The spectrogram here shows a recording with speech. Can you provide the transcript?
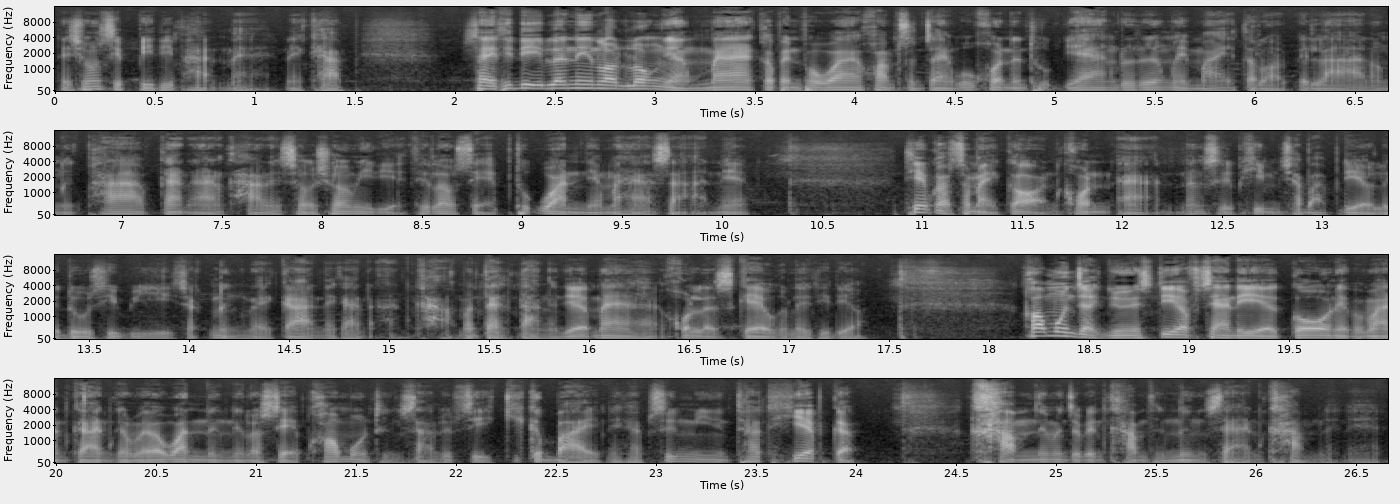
ในช่วง 10 ปีที่ผ่านมานะครับ ใส่ที่ดีแล้วนี่ลดลงอย่างมากก็เป็นเพราะว่าความสนใจของผู้คนนั้นถูกแย่งด้วยเรื่องใหม่ๆ ตลอดเวลาลองนึกภาพการอ่านข่าวในโซเชียลมีเดียที่เราเสพทุกวันอย่างมหาศาลเนี่ยเทียบกับสมัยก่อนคนอ่านหนังสือพิมพ์ฉบับเดียวหรือดูทีวีสักหนึ่งรายการในการอ่านข่าวมันแตกต่างกันเยอะมากคนละสเกลกันเลยทีเดียว ข้อมูลจาก University of San Diego เนี่ยประมาณการกันไว้ว่าวันหนึ่งเนี่ยเราเสพข้อมูลถึง 34 กิกะไบต์นะครับซึ่งมีถ้าเทียบกับคำเนี่ยมันจะเป็นคำถึง 1 0 0 0 0แสนคำเลยนะฮะ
